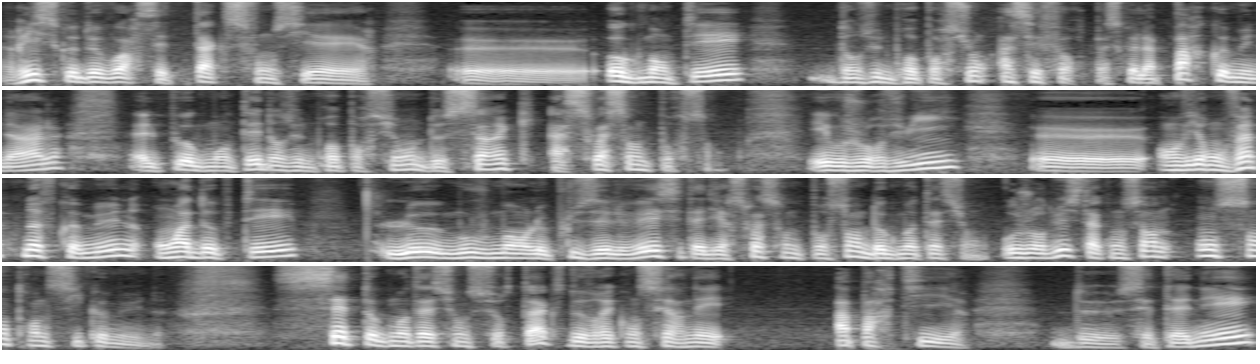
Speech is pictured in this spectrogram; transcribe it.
risquent de voir cette taxe foncière euh, augmenter dans une proportion assez forte, parce que la part communale, elle peut augmenter dans une proportion de 5 à 60% Et aujourd'hui, euh, environ 29 communes ont adopté le mouvement le plus élevé, c'est-à-dire 60% d'augmentation. Aujourd'hui, ça concerne 1136 communes. Cette augmentation de surtaxe devrait concerner à partir de cette année,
